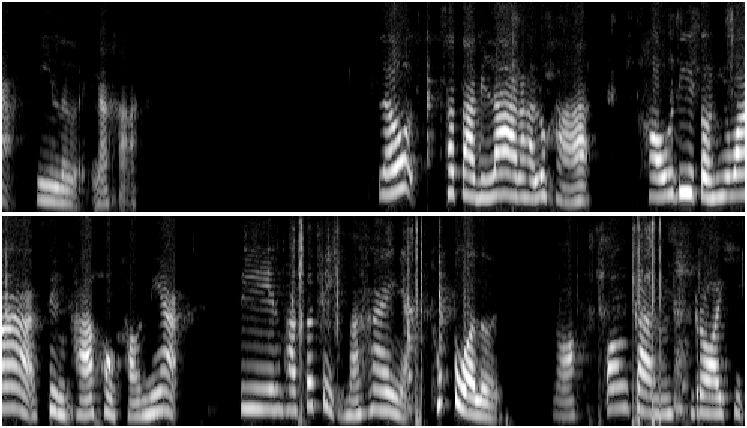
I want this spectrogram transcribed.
อะ นี่เลยนะคะ แล้วสตาบิล่านะคะ ลูกค้า เขาดีตรงที่ว่าสินค้าของเขาเนี่ยซีนพลาสติกมาให้เนี่ยทุกตัวเลยเนาะป้องกันรอยขีด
